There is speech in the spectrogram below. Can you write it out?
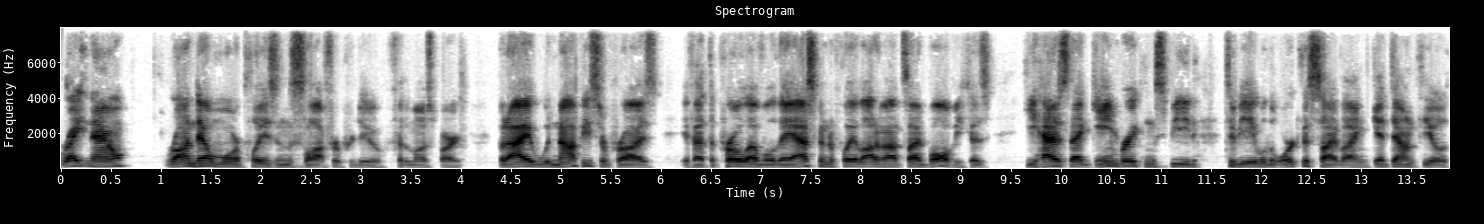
right now, Rondale Moore plays in the slot for Purdue for the most part, but I would not be surprised if at the pro level they ask him to play a lot of outside ball because he has that game breaking speed to be able to work the sideline, get downfield,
